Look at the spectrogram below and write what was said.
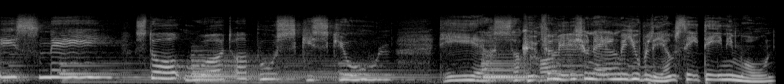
I sne står urt og busk i skjul. Det er så Køb Familiejournalen med jubilæums-CD'en i morgen.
